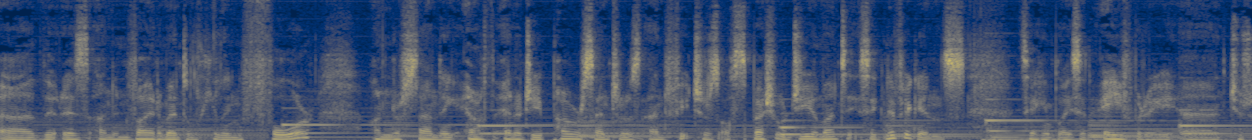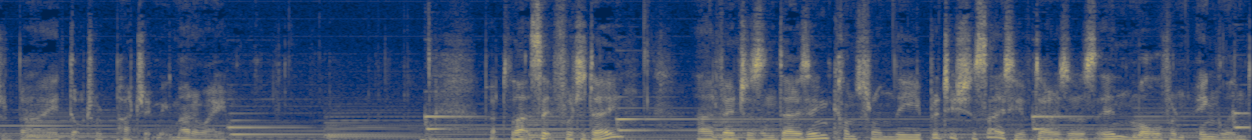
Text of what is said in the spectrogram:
uh, there is an Environmental Healing 4 Understanding Earth Energy Power Centres and Features of Special Geomantic Significance taking place at Avebury tutored by Dr. Patrick McManaway. But that's it for today. Adventures in Dowsing comes from the British Society of Dowsers in Malvern, England.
